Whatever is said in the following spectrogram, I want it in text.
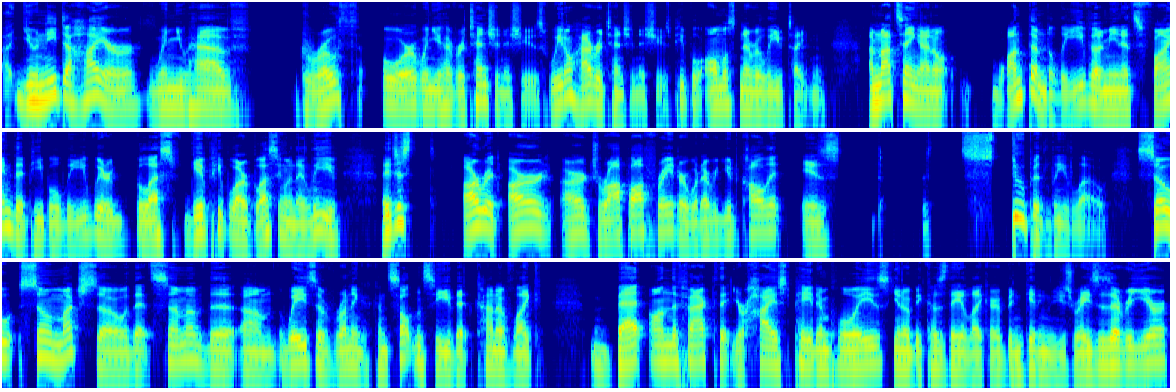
uh, you need to hire when you have growth or when you have retention issues. We don't have retention issues. People almost never leave Tighten. I'm not saying I don't want them to leave. I mean, it's fine that people leave. We're blessed, give people our blessing when they leave. They just our our our drop off rate or whatever you'd call it is stupidly low. So so much so that some of the um, ways of running a consultancy that kind of like bet on the fact that your highest paid employees, you know, because they like have been getting these raises every year,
